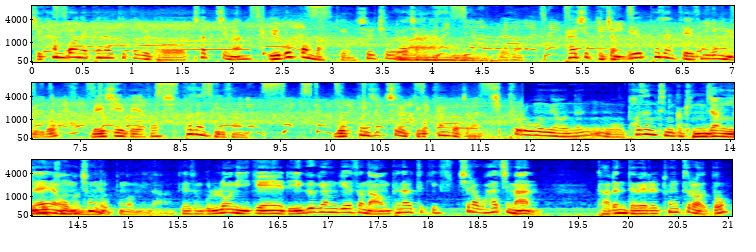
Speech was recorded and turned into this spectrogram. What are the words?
즉 한 번의 페널티킥을 더 쳤지만 7번밖에 실축을 하지 와. 않았습니다. 그래서 89.1%의 성공률로 메시에 비해서 10% 이상 높은 수치를 기록한 거죠. 10%면은 뭐 퍼센트니까 굉장히 네, 높은 엄청 거네요. 높은 겁니다. 그래서 물론 이게 리그 경기에서 나온 페널티킥 수치라고 하지만 다른 대회를 통틀어도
